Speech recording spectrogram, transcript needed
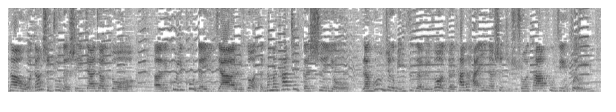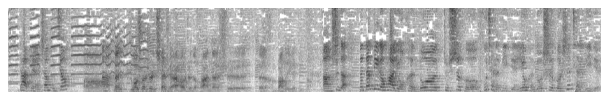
那我当时住的是一家叫做呃利库利库的一家 resort。那么它这个是有 lagoon 这个名字的 resort，它的含义呢是只是说它附近会有一大片珊瑚礁。啊，那如果说是潜水爱好者的话，那是呃很棒的一个地方。嗯，是的，那当地的话有很多就适合浮潜的地点，也有很多适合深潜的地点。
